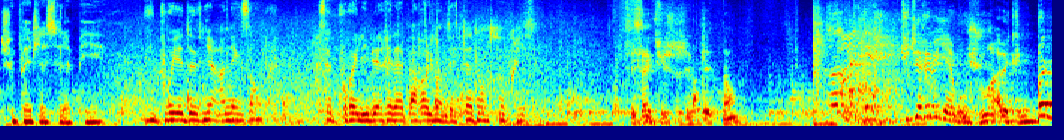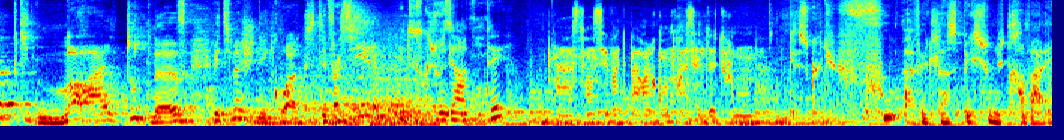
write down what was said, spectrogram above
Je vais pas être la seule à payer. Vous pourriez devenir un exemple. Ça pourrait libérer la parole dans des tas d'entreprises. C'est ça que tu cherchais peut-être, non? Tu t'es réveillé un beau jour avec une bonne petite morale toute neuve, mais t'imaginais quoi Que c'était facile Et tout ce que je vous ai raconté Pour l'instant, c'est votre parole contre celle de tout le monde. Qu'est-ce que tu fous avec l'inspection du travail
